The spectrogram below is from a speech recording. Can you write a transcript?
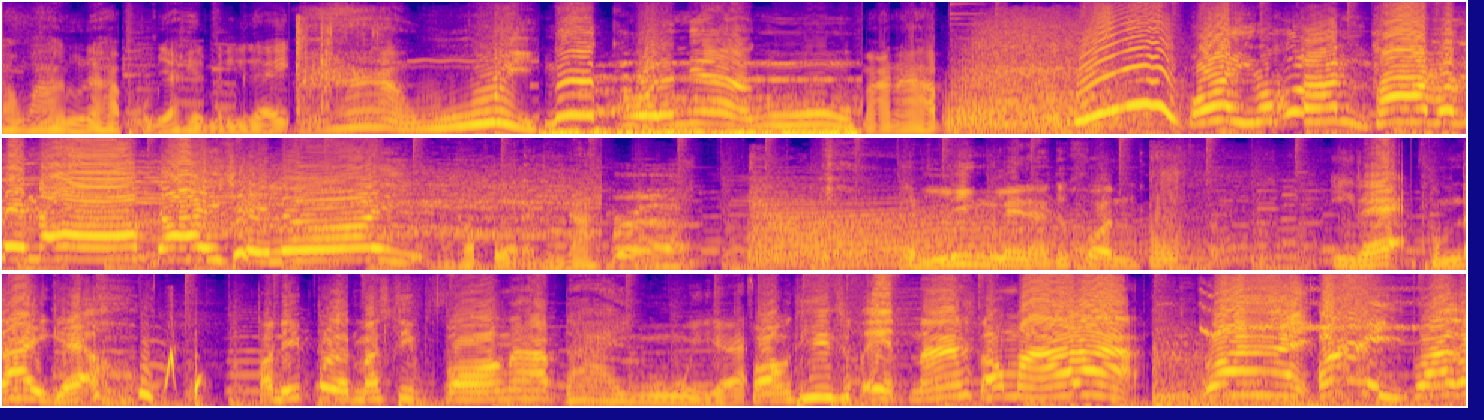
ลองวางดูนะครับ ผมอยากเห็นมันเลื้อยอ้าวอุ้ยน่ากลัวแล้วเนี่ยงูมานะครับวู้โอ้ยทุกคน5%ออกได้เฉยเลยแล้วก็เปิดอันนี้นะ Bruh. เหมือนลิงเลยเนี่ยทุกคน อีกแล้วผมได้อีกแล้วตอนนี้เปิดมา 10 ฟองนะครับ ได้งูอีกแล้วฟองที่ 11 นะต้องมาล่ะว้ายว้ายมาเล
